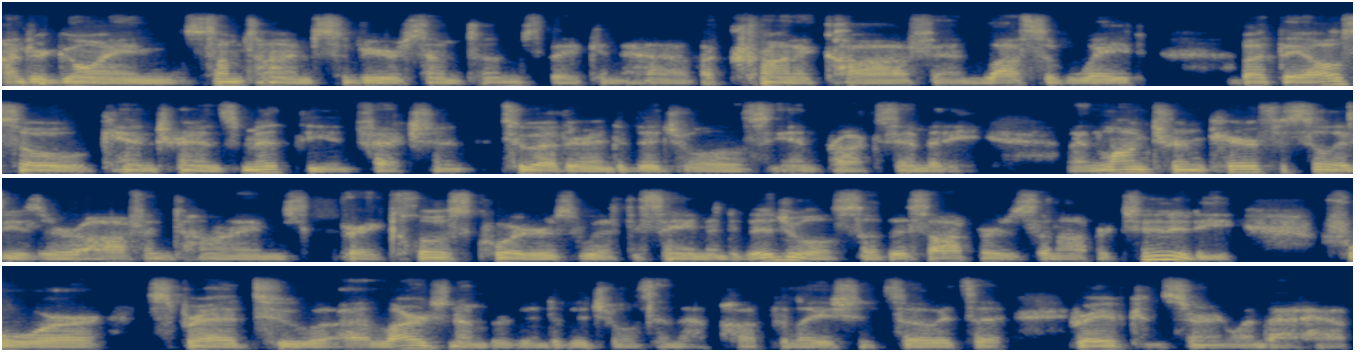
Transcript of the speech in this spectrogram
undergoing sometimes severe symptoms, they can have a chronic cough and loss of weight, but they also can transmit the infection to other individuals in proximity. And long term care facilities are oftentimes very close quarters with the same individuals. So this offers an opportunity for spread to a large number of individuals in that population. So it's a grave concern when that happens.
